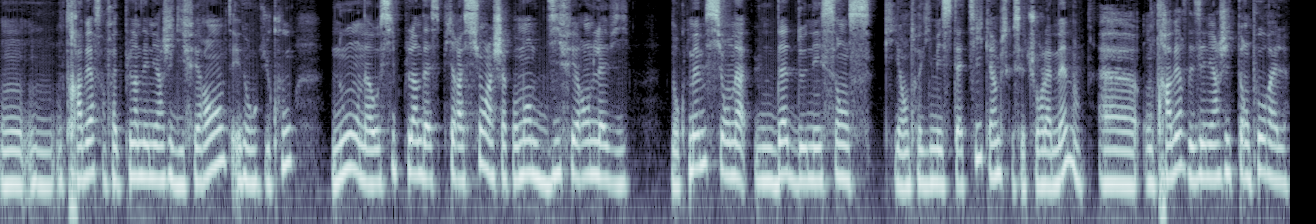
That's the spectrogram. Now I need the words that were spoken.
On, traverse en fait plein d'énergies différentes et donc du coup, nous, on a aussi plein d'aspirations à chaque moment différent de la vie. Donc même si on a une date de naissance qui est entre guillemets statique, hein, puisque c'est toujours la même, euh, on traverse des énergies temporelles.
